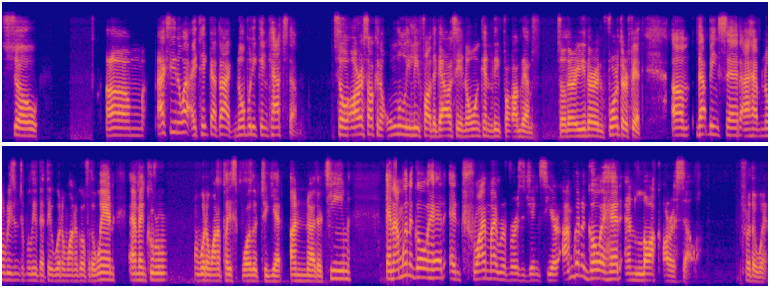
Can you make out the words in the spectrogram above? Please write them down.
So, um, actually, you know what? I take that back. Nobody can catch them. So RSL can only leapfrog the Galaxy, and no one can leapfrog them. So they're either in fourth or fifth. Um, that being said, I have no reason to believe that they wouldn't want to go for the win, and Vancouver wouldn't want to play spoiler to yet another team. And I'm going to go ahead and try my reverse jinx here. I'm going to go ahead and lock RSL for the win.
